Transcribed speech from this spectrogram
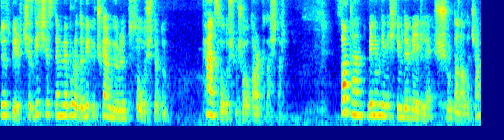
düz bir çizgi çizdim ve burada bir üçgen görüntüsü oluşturdum. Pens oluşmuş oldu arkadaşlar. Zaten benim genişliğim de belli. Şuradan alacağım.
